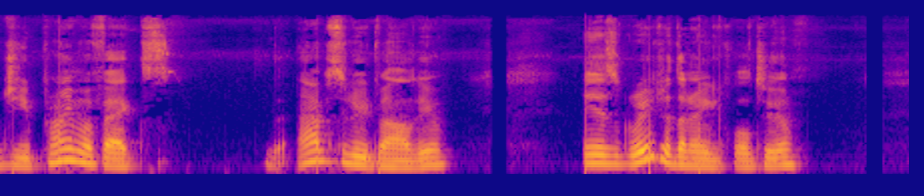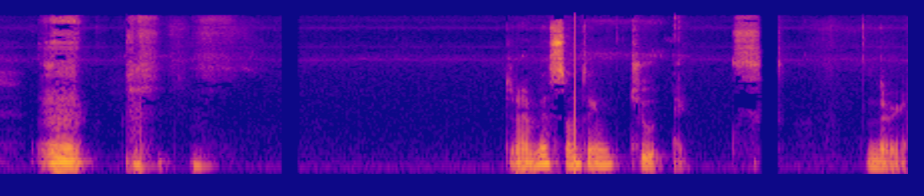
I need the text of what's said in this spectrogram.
g prime of x the absolute value is greater than or equal to did I miss something? 2x there we go.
